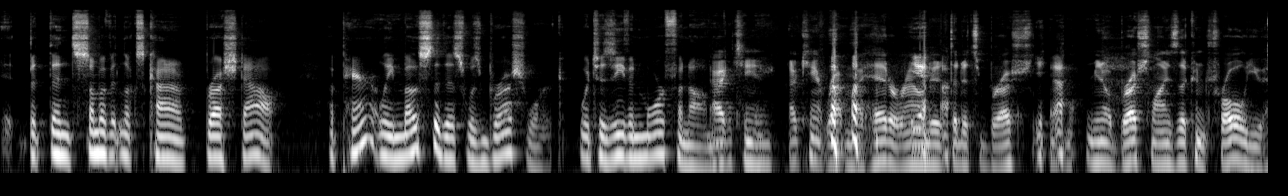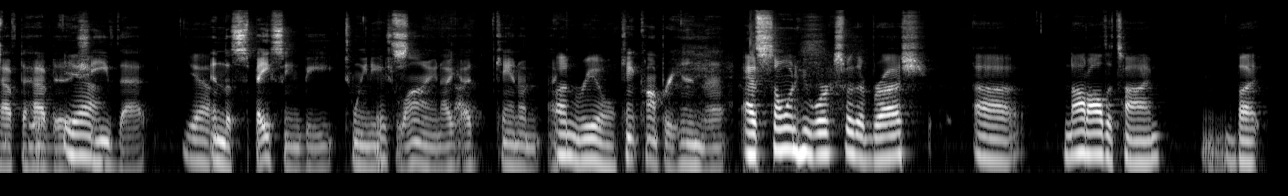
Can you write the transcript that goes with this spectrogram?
it- but then some of it looks kind of brushed out. Apparently, most of this was brushwork, which is even more phenomenal I can't. I can't wrap my head around Yeah. it that it's brush Yeah. you know brush lines the control you have to have to Yeah. achieve that Yeah, and the spacing between each It's- line I, I can't um, I unreal. can't comprehend that As someone who works with a brush, uh, not all the time, but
